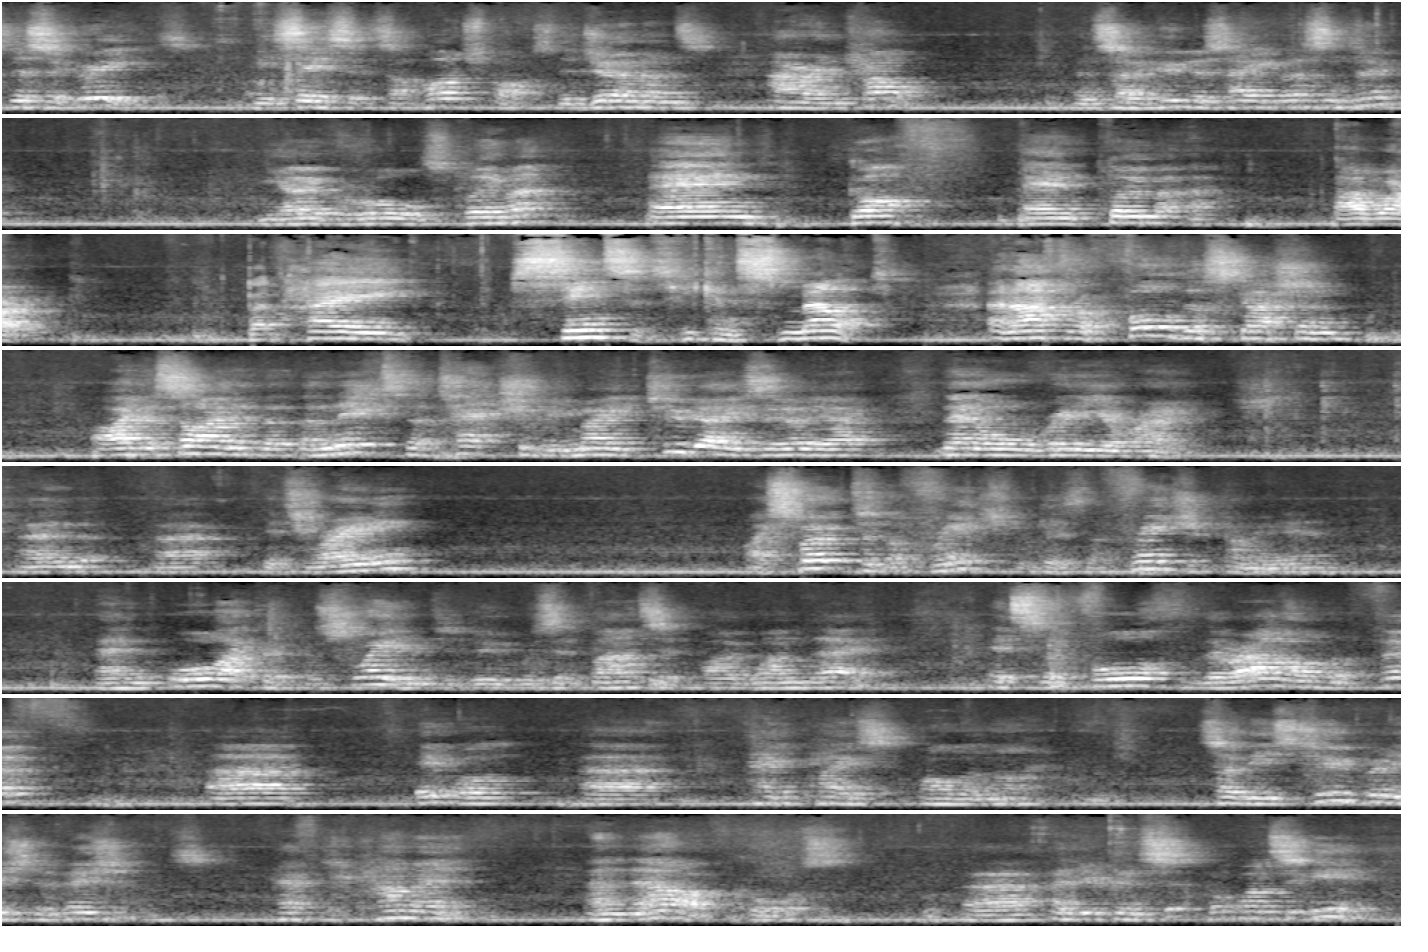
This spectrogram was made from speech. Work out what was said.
disagrees. He says it's a hodgepodge. The Germans are in trouble. And so who does Haig listen to? He overrules Plumer, and Gough and Plumer are worried. But Haig senses, he can smell it. And after a full discussion, I decided that the next attack should be made two days earlier than already arranged. And uh, it's raining. I spoke to the French because the French are coming in, and all I could persuade him to do was advance it by one day. It's the fourth, they're out on the fifth. Uh, it will uh, take place on the ninth. So these two British divisions have to come in, and now, of course, uh, and you can but once again,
